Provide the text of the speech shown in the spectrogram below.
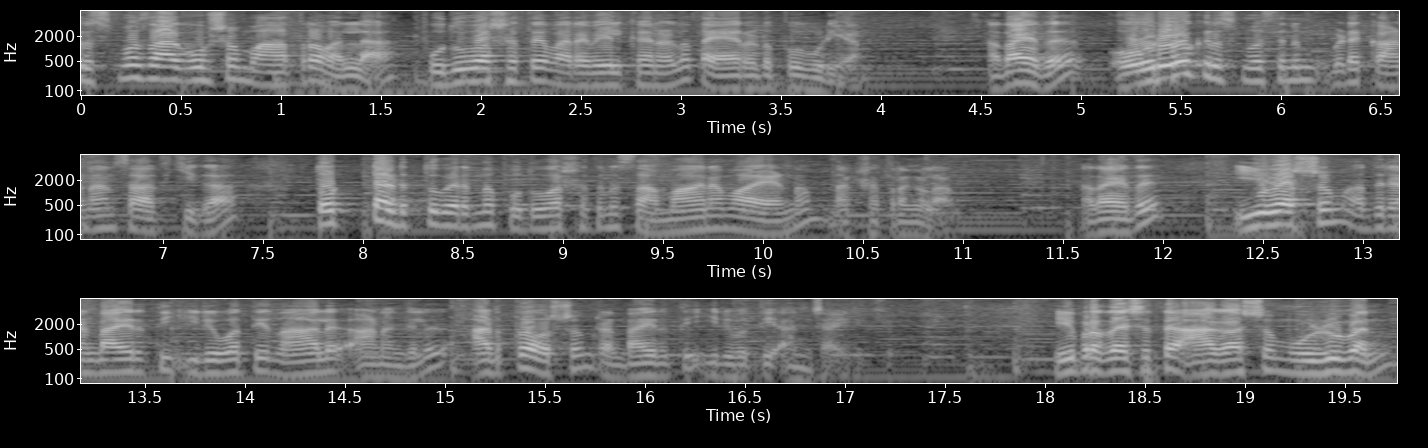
ക്രിസ്മസ് ആഘോഷം മാത്രമല്ല പുതുവർഷത്തെ വരവേൽക്കാനുള്ള തയ്യാറെടുപ്പ് കൂടിയാണ്. അതായത് ഓരോ ക്രിസ്മസിനും ഇവിടെ കാണാൻ സാധിക്കുക തൊട്ടടുത്ത് വരുന്ന പുതുവർഷത്തിന് സമാനമായ എണ്ണം നക്ഷത്രങ്ങളാണ്. അതായത് ഈ വർഷം അത് രണ്ടായിരത്തി ഇരുപത്തി നാല് ആണെങ്കിൽ അടുത്ത വർഷം രണ്ടായിരത്തി ഇരുപത്തി അഞ്ചായിരിക്കും ഈ പ്രദേശത്തെ ആകാശം മുഴുവൻ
